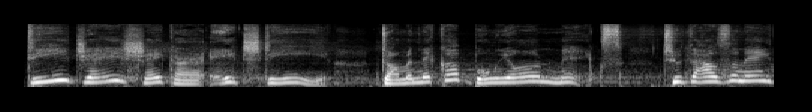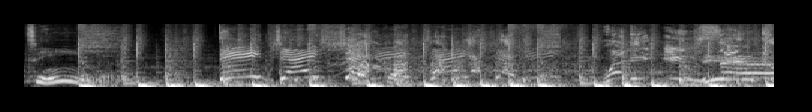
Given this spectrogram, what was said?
DJ Shaker HD Dominica Bouyon Mix 2018. DJ Shaker. what the instant? Yeah.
